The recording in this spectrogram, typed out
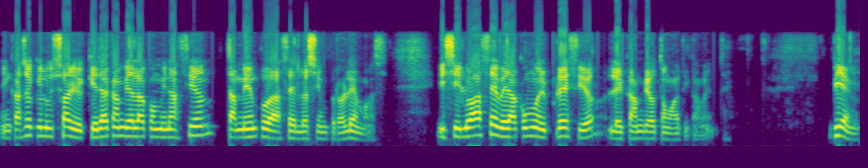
en caso que el usuario quiera cambiar la combinación, también puede hacerlo sin problemas. Y si lo hace, verá cómo el precio le cambia automáticamente. Bien,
